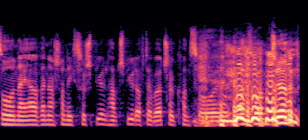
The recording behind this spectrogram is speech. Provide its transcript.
So, naja, wenn ihr schon nichts zu spielen habt, spielt auf der Virtual Console Gym.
